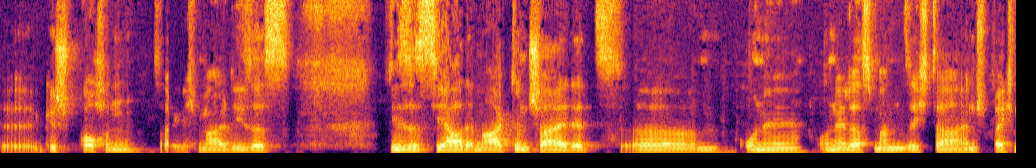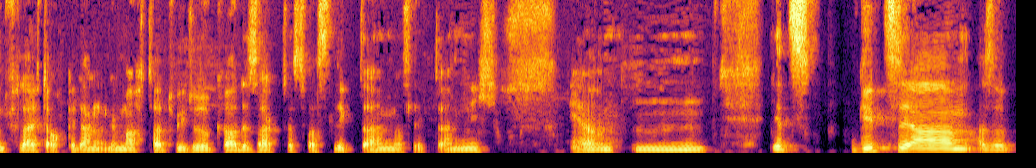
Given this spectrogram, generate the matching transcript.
äh, gesprochen, sage ich mal, dieses, dieses Jahr der Markt entscheidet, ähm, ohne, ohne dass man sich da entsprechend vielleicht auch Gedanken gemacht hat, wie du gerade sagtest, was liegt einem, was liegt einem nicht. Ja. Ähm, jetzt Gibt's ja, also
